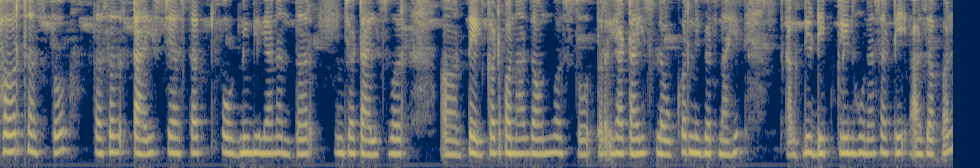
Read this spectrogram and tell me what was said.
थर साचतो. तसंच टाईल्स जे असतात फोडणी दिल्यानंतर ज्या टाईल्सवर तेलकटपणा जाऊन बसतो तर ह्या टाईल्स लवकर निघत नाहीत. अगदी डीप क्लीन होण्यासाठी आज आपण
